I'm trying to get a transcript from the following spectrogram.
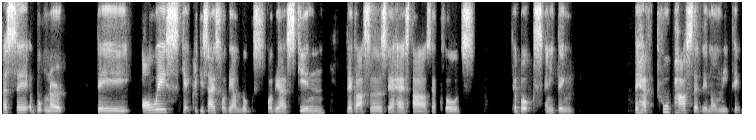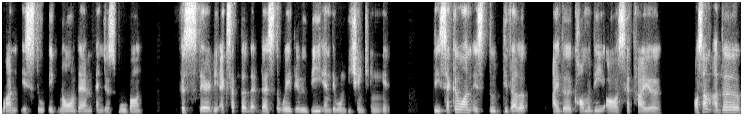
Let's say a book nerd, they always get criticized for their looks, for their skin, their glasses, their hairstyles, their clothes, their books, anything. They have two paths that they normally take. One is to ignore them and just move on because they already accepted that that's the way they will be and they won't be changing it. The second one is to develop either comedy or satire or some other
